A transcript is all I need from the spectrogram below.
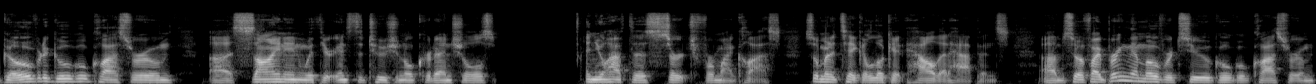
go over to Google Classroom, uh, sign in with your institutional credentials, and you'll have to search for my class. So I'm going to take a look at how that happens. Um, so if I bring them over to Google Classroom,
